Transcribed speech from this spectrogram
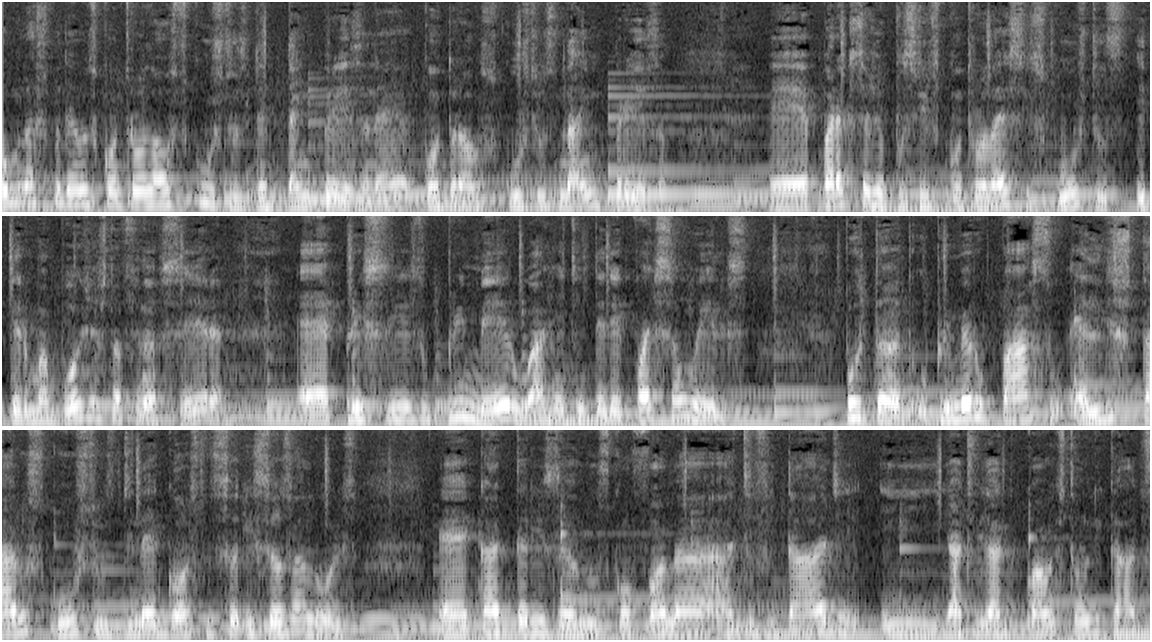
Como nós podemos controlar os custos dentro da empresa, né? Controlar os custos na empresa. É, para que seja possível controlar esses custos e ter uma boa gestão financeira, é preciso primeiro a gente entender quais são eles. Portanto, o primeiro passo é listar os custos de negócio e seus valores, é, caracterizando-os conforme a atividade e a atividade com qual estão ligados.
